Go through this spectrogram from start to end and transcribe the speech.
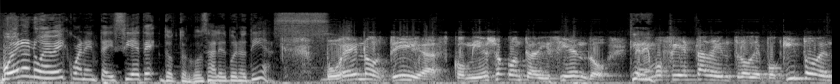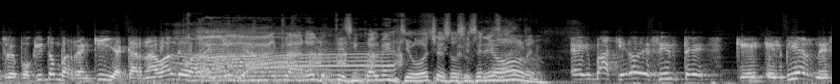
Bueno, 9 y 47. Doctor González, buenos días. Buenos días. Comienzo contradiciendo. ¿Qué? Tenemos fiesta dentro de poquito, dentro de poquito en Barranquilla. Carnaval de Barranquilla. Ah, claro, el 25 al 28, eso sí, señor. Es más, quiero decirte que el viernes,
